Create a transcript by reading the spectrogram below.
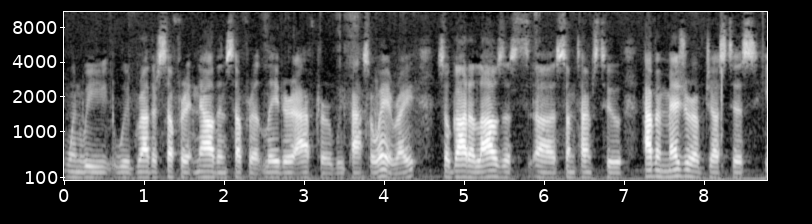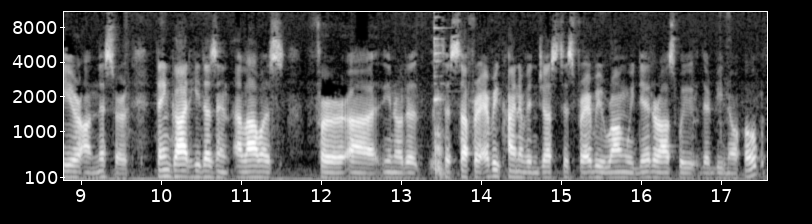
when we would rather suffer it now than suffer it later after we pass away, right? So God allows us uh, sometimes to have a measure of justice here on this earth. Thank God He doesn't allow us for uh, you know to, to suffer every kind of injustice for every wrong we did, or else we, there'd be no hope.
